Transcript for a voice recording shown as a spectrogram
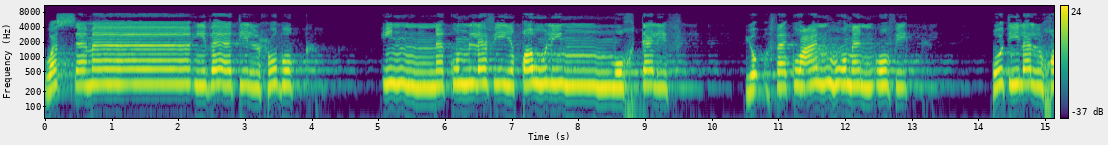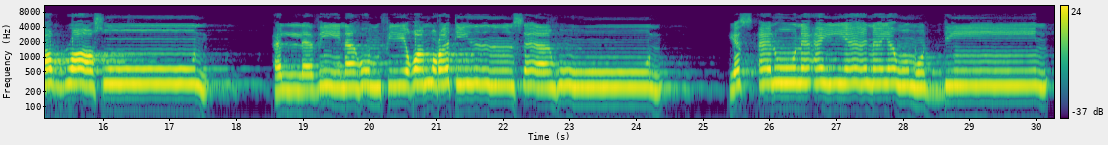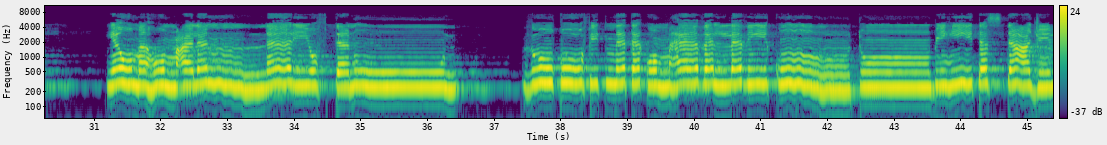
والسماء ذات الحبك إنكم لفي قول مختلف يؤفك عنه من أفك قتل الخراصون الذين هم في غمرة ساهون يسألون أيان يوم الدين يوم هم على النار يفتنون. ذوقوا فتنتكم هذا الذي كنتم به تستعجلون.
